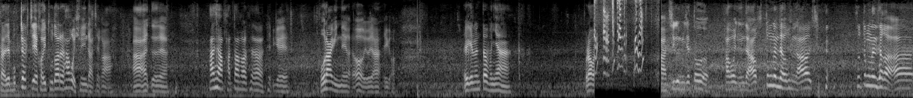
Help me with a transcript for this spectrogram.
자 이제 목적지에 거의 도달을 하고 있습니다 제가. 아 네, 네. 한 시간 반 남아서 이게 보람이 있네요. 어 요야 이거. 여기는 또 뭐냐? 뭐라고? 아 지금 이제 또 가고 있는데 아 습동 냄새가 무슨 아 씨, 습동 냄새가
